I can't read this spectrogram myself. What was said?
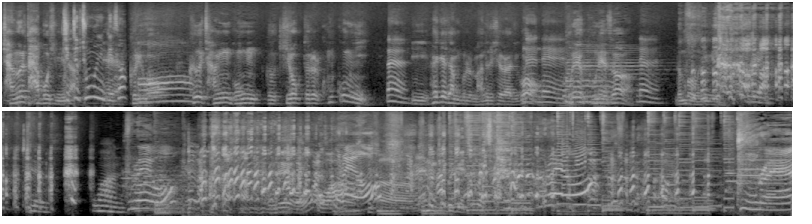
장을 다 보십니다. 직접 총무님께서? 예, 그리고 어. 그 장봉 그 기록들을 꼼꼼히 네. 이 회계장부를 만드셔가지고 네, 네. 불에 분해서 네. 넘버 원입니다. 그래요? 그래요? 분명 그거 중에 찍어 있어요. 그래요? 그래?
